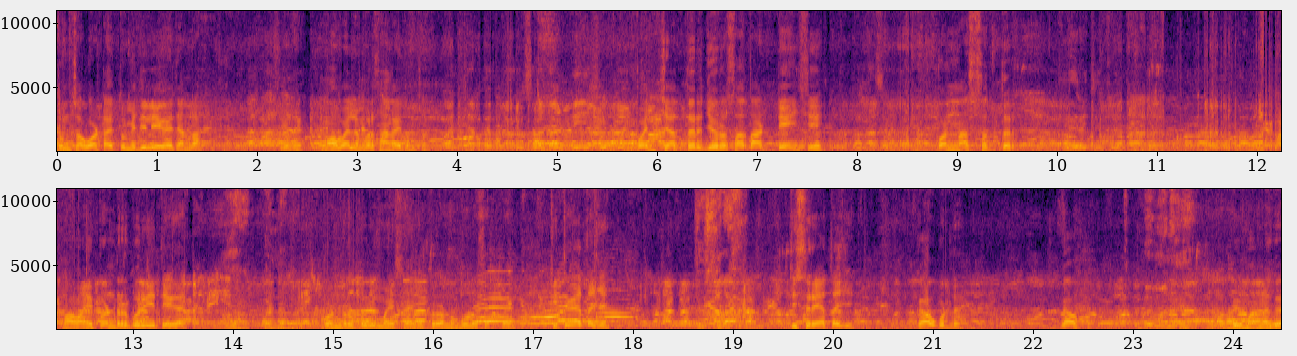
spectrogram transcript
तुमचा गोठा आहे. तुम्ही दिली आहे का त्यांना? ठीक आहे. मोबाईल नंबर सांगाय तुमचा. पंच्याहत्तर झिरो सात अठ्ठ्याऐंशी पन्नास सत्तर. मामा हे पंढरपुरी येते का? पंढरपुरी म्हैस आहे मित्रांनो बघू शकताय. किती वेळ येताचे तिसऱ्या येताचे गाव कुठलं? गाव? भीमानगर.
